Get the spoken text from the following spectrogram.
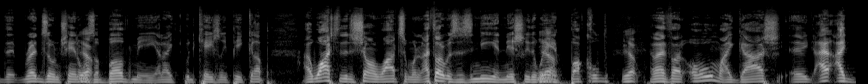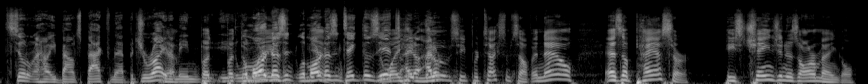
the red zone channel was above me, and I would occasionally peek up. I watched the Deshaun Watson one. I thought it was his knee initially, the way Yeah. it buckled. Yep. And I thought, oh my gosh, I, I still don't know how he bounced back from that. But you're right. Yeah, I mean, but, but Lamar way- doesn't Lamar yeah, doesn't take those hits. he I don't, I don't- he protects himself. And now, as a passer, he's changing his arm angle.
